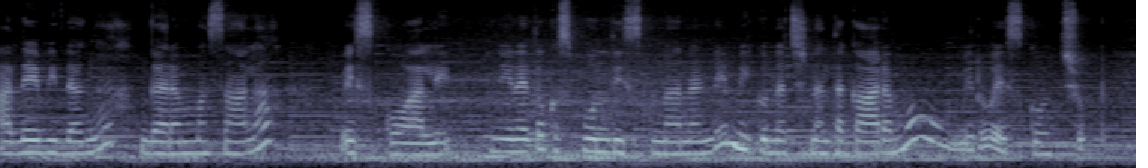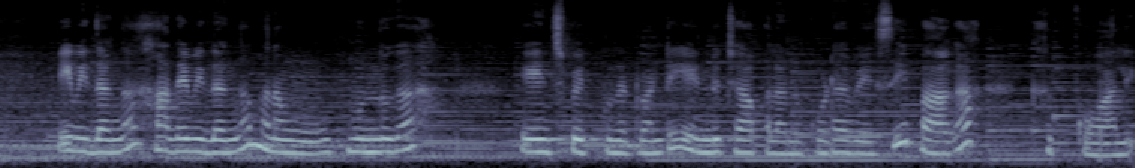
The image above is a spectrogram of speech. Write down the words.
అదేవిధంగా గరం మసాలా వేసుకోవాలి. నేనైతే ఒక స్పూన్ తీసుకున్నానండి. మీకు నచ్చినంత కారము మీరు వేసుకోవచ్చు. ఈ విధంగా అదేవిధంగా మనం ముందుగా వేయించి పెట్టుకున్నటువంటి ఎండు చేపలను కూడా వేసి బాగా కలుపుకోవాలి.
